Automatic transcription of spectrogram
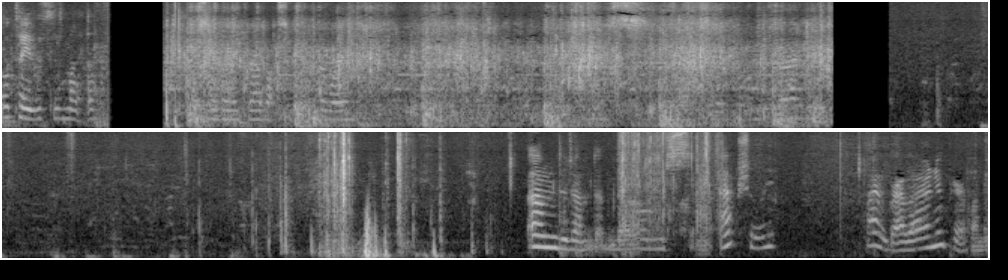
I'll tell you, this is my. I'm gonna grab out some underwear. Um, da dum dum dums. Actually, I'm grabbing a new pair of underwear.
